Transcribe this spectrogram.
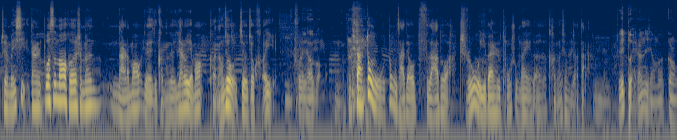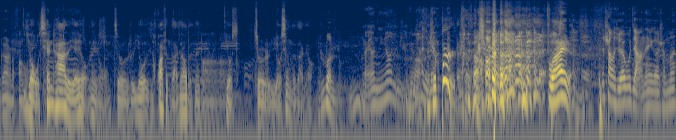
就没戏。但是波斯猫和什么哪儿的猫，对，就可能就亚洲野猫，可能就就就可以。嗯，出了一条狗。嗯，但是动物动物杂交复杂多，植物一般是同属那个可能性比较大。嗯，就给怼上就行了，各种各样的方法。有扦插的，也有那种就是有花粉杂交的那种，啊，有就是有性的杂交，乱伦。没有，您要你你看你是辈儿的事儿，不挨着。那上学不讲那个什么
